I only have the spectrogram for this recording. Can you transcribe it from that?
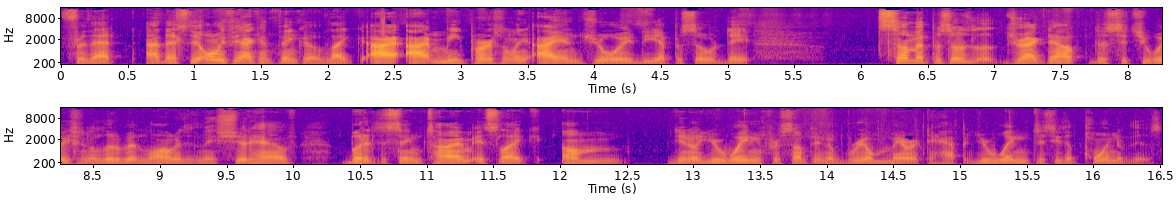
for that. That's the only thing I can think of. Like I, I, me personally, I enjoyed the episode. They some episodes dragged out the situation a little bit longer than they should have, but at the same time, it's like um, you know, you're waiting for something of real merit to happen. You're waiting to see the point of this,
